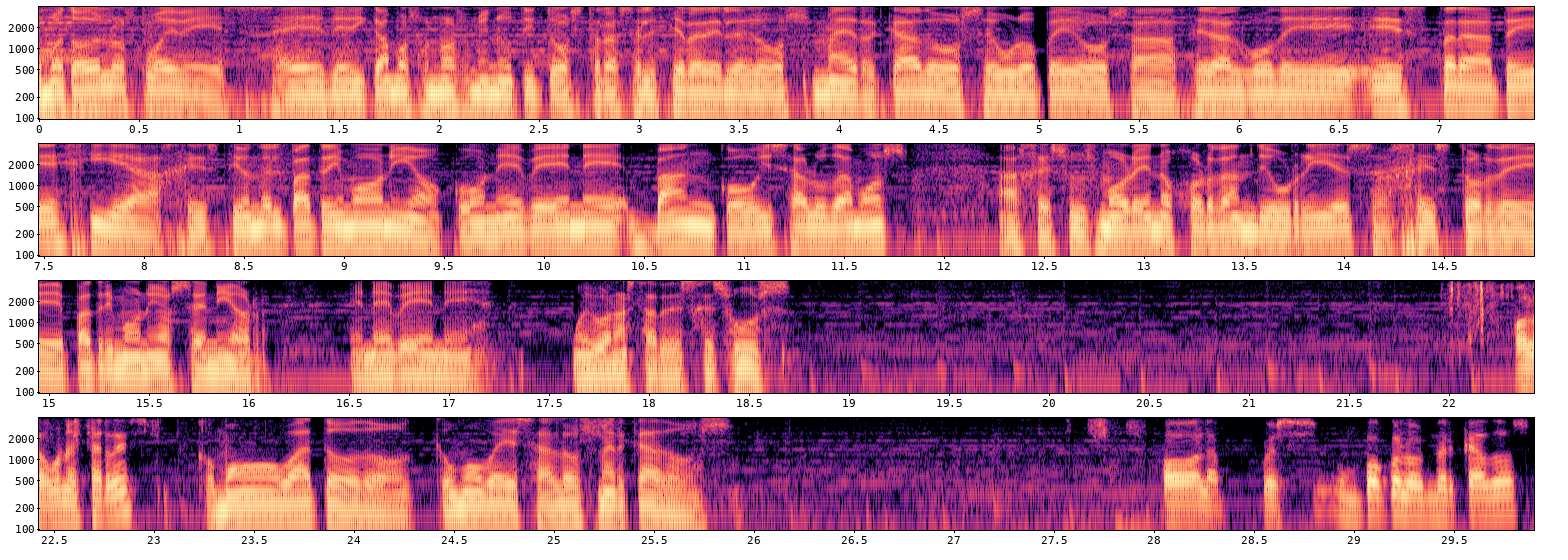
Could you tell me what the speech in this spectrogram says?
Como todos los jueves, eh, dedicamos unos minutitos tras el cierre de los mercados europeos a hacer algo de estrategia, gestión del patrimonio con EBN Banco. Hoy saludamos a Jesús Moreno Jordán de Urríes, gestor de patrimonio senior en EBN. Muy buenas tardes, Jesús. Hola, buenas tardes. ¿Cómo va todo? ¿Cómo ves a los mercados? Hola, pues un poco los mercados,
